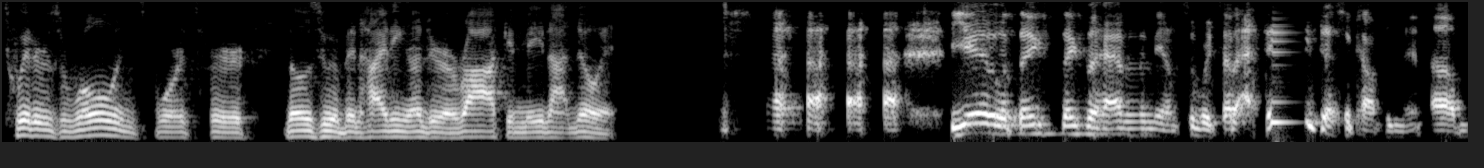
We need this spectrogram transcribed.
Twitter's role in sports for those who have been hiding under a rock and may not know it. yeah, well, thanks, thanks for having me. I'm super excited. I think that's a compliment um,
